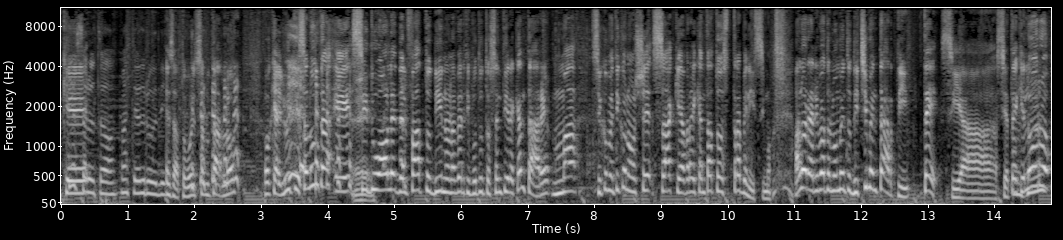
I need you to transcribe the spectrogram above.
Che... Io saluto Matteo Drudi. Esatto, vuoi salutarlo? ok, lui ti saluta e Eh. si duole del fatto di non averti potuto sentire cantare, ma siccome ti conosce sa che avrai cantato strabenissimo. Allora è arrivato il momento di cimentarti, te, sia, sia te che Mhm. loro,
